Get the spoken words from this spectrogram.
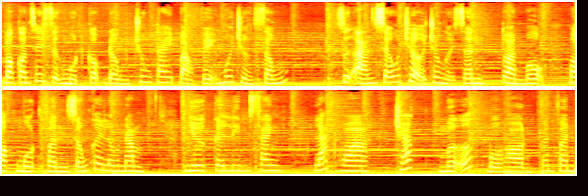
mà còn xây dựng một cộng đồng chung tay bảo vệ môi trường sống. Dự án sẽ hỗ trợ cho người dân toàn bộ hoặc một phần giống cây lâu năm như cây lim xanh, lát hoa, chắc, mỡ, bồ hòn, vân vân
